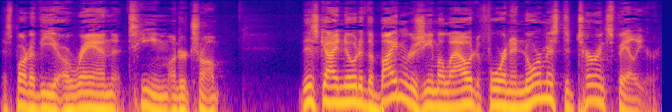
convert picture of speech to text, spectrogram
as part of the Iran team under Trump, This guy noted the Biden regime allowed for an enormous deterrence failure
